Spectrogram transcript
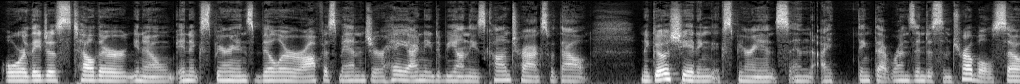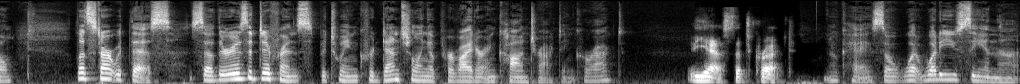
or they just tell their, you know, inexperienced biller or office manager, hey, I need to be on these contracts without negotiating experience. And I think that runs into some trouble. So, Let's start with this. So there is a difference between credentialing a provider and contracting, correct? Yes, that's correct. Okay. So what what do you see in that?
